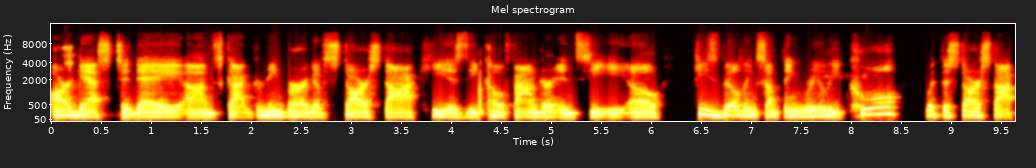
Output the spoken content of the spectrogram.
our guest today, um, Scott Greenberg of StarStock. He is the co founder and CEO. He's building something really cool with the StarStock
